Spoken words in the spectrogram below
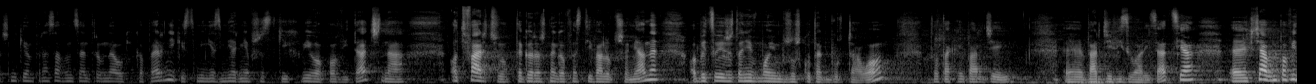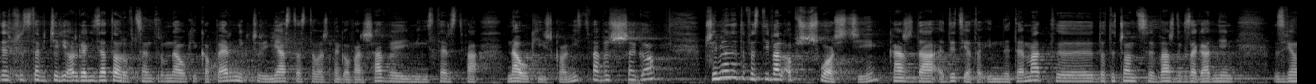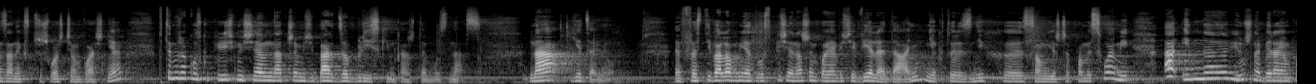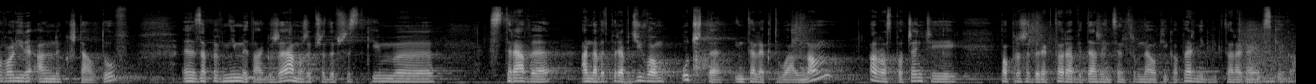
rzecznikiem prasowym Centrum Nauki Kopernik. Jest mi niezmiernie wszystkich miło powitać na otwarciu tegorocznego festiwalu Przemiany. Obiecuję, że to nie w moim brzuszku tak burczało, to tak bardziej, e, bardziej wizualizacja. E, Chciałabym powitać przedstawicieli organizatorów Centrum Nauki Kopernik, czyli Miasta Stołecznego Warszawy i Ministerstwa Nauki i Szkolnictwa Wyższego. Przemiany to festiwal o przyszłości. Każda edycja to inny temat y, dotyczący ważnych zagadnień związanych z przyszłością właśnie. W tym roku skupiliśmy się na czymś bardzo bliskim każdemu z nas. Na jedzeniu. W festiwalowym jadłospisie naszym pojawi się wiele dań. Niektóre z nich y, są jeszcze pomysłami, a inne już nabierają powoli realnych kształtów. Y, Zapewnimy także, a może przede wszystkim strawę, a nawet prawdziwą ucztę intelektualną. O rozpoczęcie jej poproszę dyrektora wydarzeń Centrum Nauki Kopernik Wiktora Gajewskiego.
